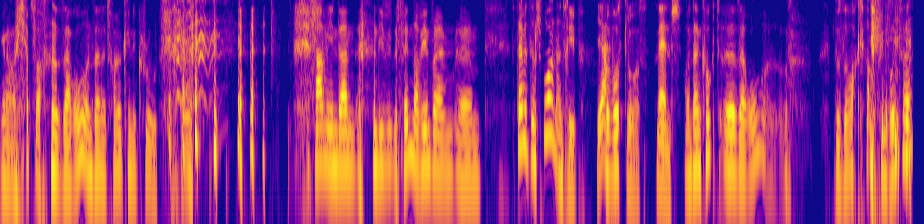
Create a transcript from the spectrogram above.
genau, ich hab's auch Saru und seine tollkühne Crew. haben ihn dann, die finden auf jeden Fall ähm, Stamets im Sporenantrieb. Ja. Bewusstlos. Mensch. Und dann guckt äh, Saru besorgt auf ihn runter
